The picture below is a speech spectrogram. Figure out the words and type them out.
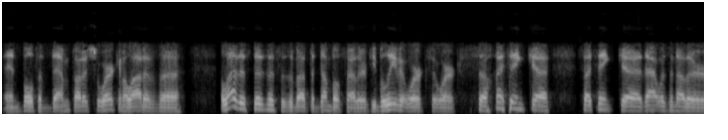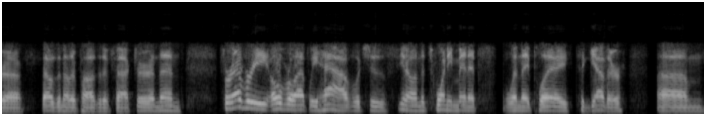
and both of them thought it should work. And a lot of uh, a lot of this business is about the Dumbo feather. If you believe it works, it works. So I think uh, so. I think uh, that was another uh, that was another positive factor. And then for every overlap we have, which is you know in the 20 minutes when they play together. Um,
